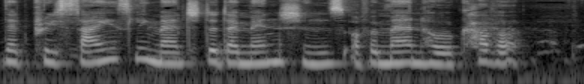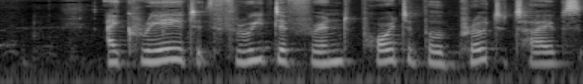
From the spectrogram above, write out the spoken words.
that precisely match the dimensions of a manhole cover I created three different portable prototypes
